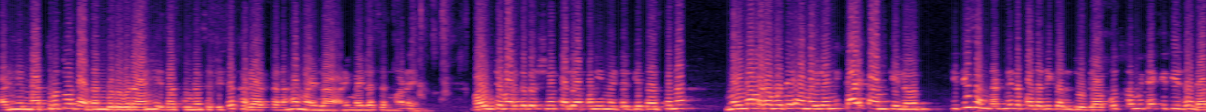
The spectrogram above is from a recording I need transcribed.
आणि हे मातृत्व दादांबरोबर आहे दाखवण्यासाठीचा खऱ्या अर्थानं हा महिला आणि महिला सन्मान आहे. भाऊंच्या मार्गदर्शनाखाली आपण ही बैठक घेत असताना महिनाभरामध्ये ह्या महिलांनी काय काम केलं? किती संघटनेला पदाधिकारी जोडला? बूथ कमिट्या किती झाल्या?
